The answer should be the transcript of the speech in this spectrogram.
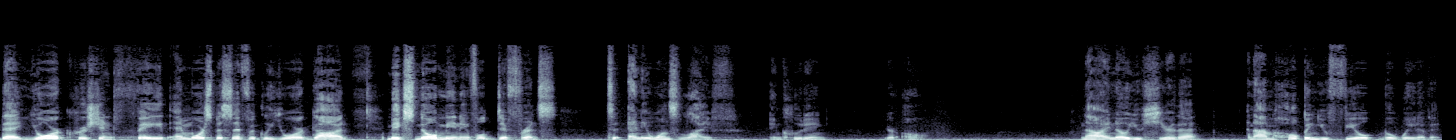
that your Christian faith, and more specifically your God, makes no meaningful difference to anyone's life, including your own. Now I know you hear that, and I'm hoping you feel the weight of it.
